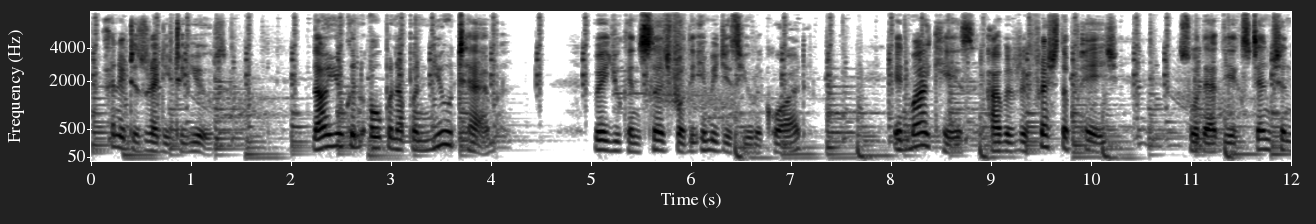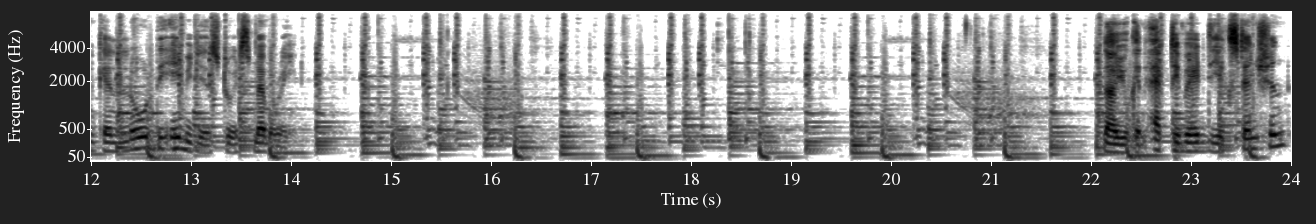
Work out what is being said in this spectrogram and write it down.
and it is ready to use. Now you can open up a new tab where you can search for the images you required. In my case, I will refresh the page so that the extension can load the images to its memory. Now you can activate the extension.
